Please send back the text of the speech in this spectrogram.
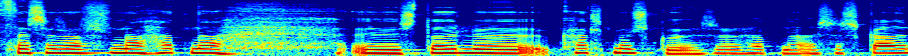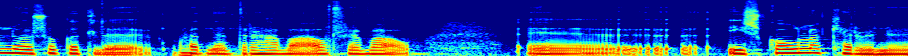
þessar svona hérna uh, stöðlu kallmörsku, þessar hérna þessar skadlu og svo kallu, hvernig þetta er að hafa áhrif á uh, í skólakerfinu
